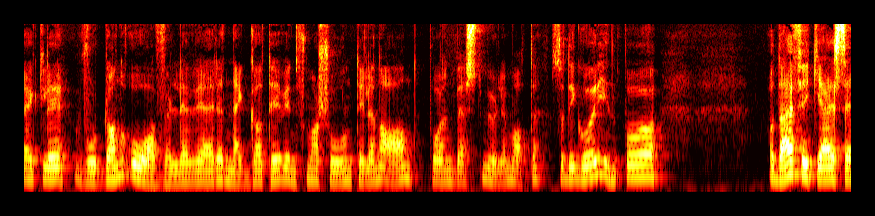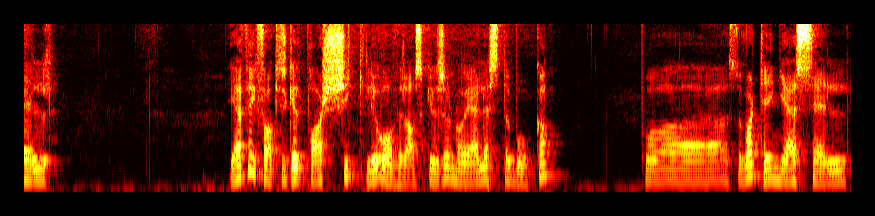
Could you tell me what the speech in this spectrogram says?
egentlig hvordan overlevere negativ informasjon til en annen på en best mulig måte. Så de går inn på Og der fikk jeg selv Jeg fikk faktisk et par skikkelige overraskelser når jeg leste boka. På, så det var ting jeg selv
